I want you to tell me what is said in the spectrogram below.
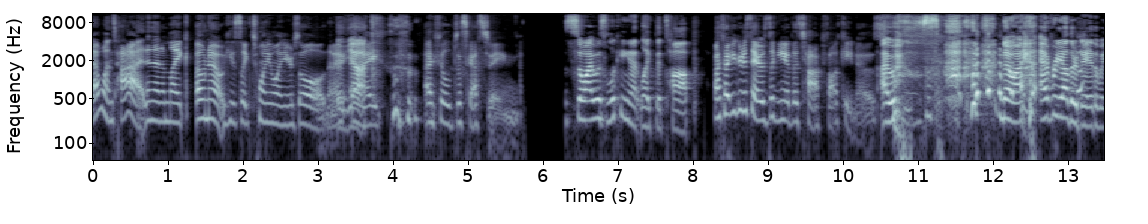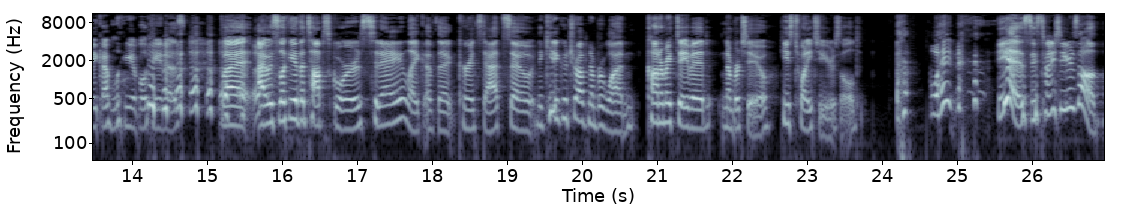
that one's hot, and then I'm like, oh no, he's like 21 years old, and I and I, I feel disgusting. so I was looking at like the top I thought you were gonna say I was looking at the top volcanoes. I was no. I, every other day of the week, I'm looking at volcanoes. But I was looking at the top scorers today, like of the current stats. So Nikita Kucherov number one, Connor McDavid number two. He's 22 years old. what? He is. He's 22 years old.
